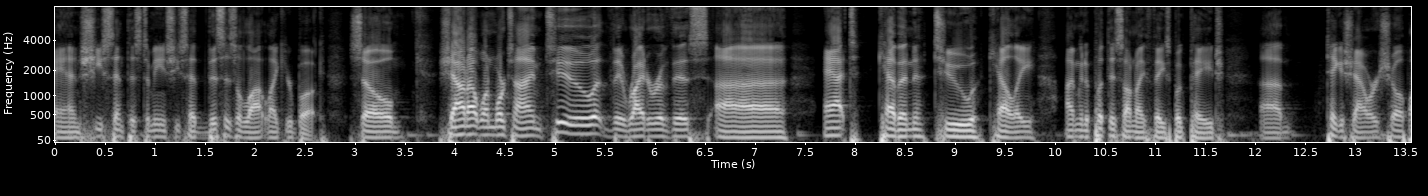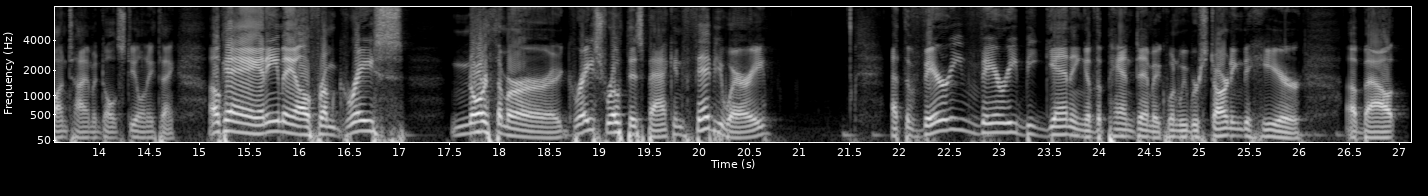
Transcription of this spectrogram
And she sent this to me and she said, This is a lot like your book. So, shout out one more time to the writer of this uh, at Kevin to Kelly. I'm going to put this on my Facebook page. Um, take a shower, show up on time, and don't steal anything. Okay, an email from Grace Northamer. Grace wrote this back in February at the very, very beginning of the pandemic when we were starting to hear about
